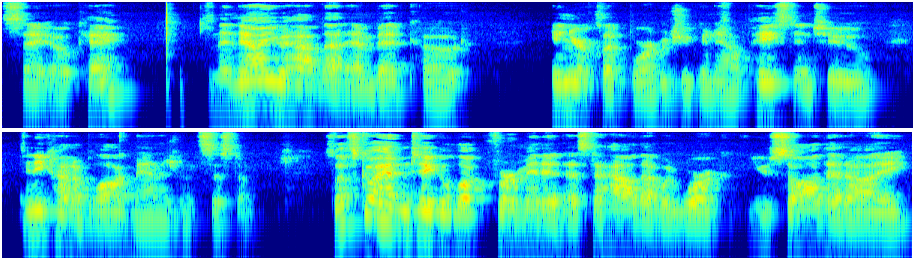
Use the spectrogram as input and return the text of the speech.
say OK. And then now you have that embed code in your clipboard, which you can now paste into any kind of blog management system. So let's go ahead and take a look for a minute as to how that would work. You saw that I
